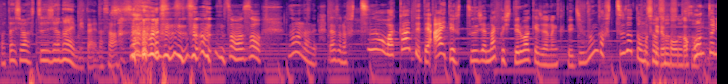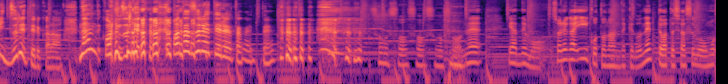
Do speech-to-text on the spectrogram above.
私は普通じゃないみたいなさ。そうそう。そうなんだよ。だからその普通を分かっててあえて普通じゃなくしてるわけじゃなくて自分が普通だと思ってる方が本当にずれてるから。なんでこれずれ またずれてるとか言って。そうそうそうそうそうね、いやでもそれがいいことなんだけどねって私はすごい思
